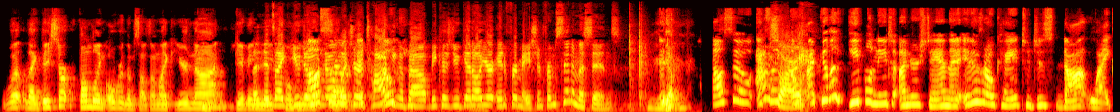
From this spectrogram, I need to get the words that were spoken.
what, like they start fumbling over themselves. I'm like, you're not mm-hmm. giving. It's like you don't know what you're talking okay. about because you get all your information from CinemaSins. Yep. Also, I'm like, sorry. Oh, I feel like people need to understand that it is okay to just not like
